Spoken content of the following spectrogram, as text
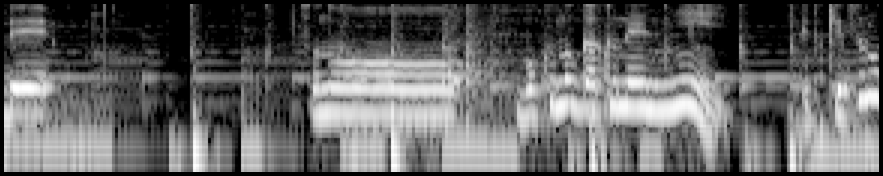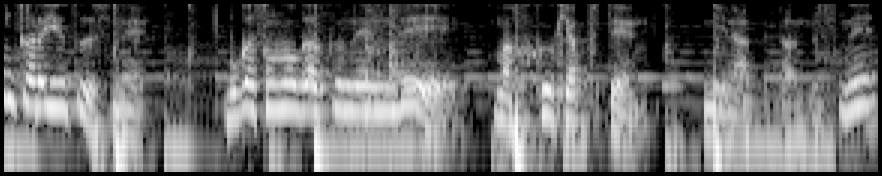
でその僕の学年に、えっと、結論から言うとですね僕はその学年で、まあ、副キャプテンになったんですね。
